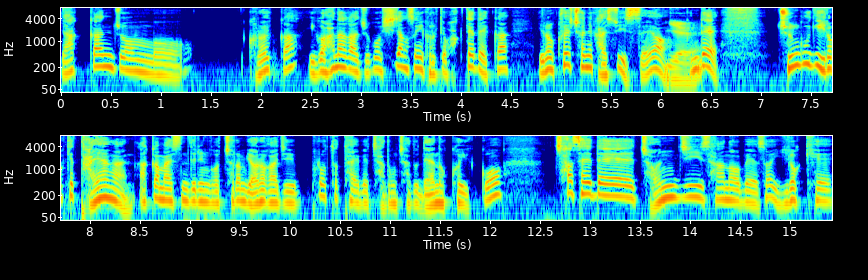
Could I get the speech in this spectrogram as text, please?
약간 좀 뭐 그럴까? 이거 하나 가지고 시장성이 그렇게 확대될까? 이런 퀘스천이 갈 수 있어요. 예. 근데 중국이 이렇게 다양한 아까 말씀드린 것처럼 여러 가지 프로토타입의 자동차도 내놓고 있고 차세대 전지 산업에서 이렇게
